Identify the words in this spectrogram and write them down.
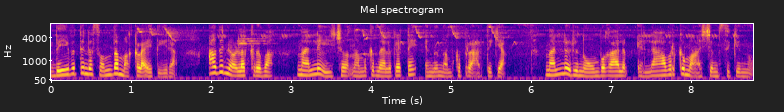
ദൈവത്തിന്റെ സ്വന്തം മക്കളായി തീരാം. അതിനുള്ള കൃപ നല്ല ഈശോ നമുക്ക് നൽകട്ടെ എന്ന് നമുക്ക് പ്രാർത്ഥിക്കാം. നല്ലൊരു നോമ്പുകാലം എല്ലാവർക്കും ആശംസിക്കുന്നു.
